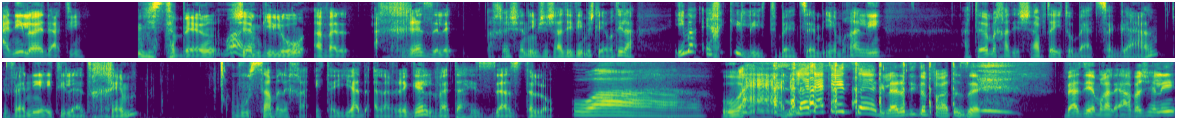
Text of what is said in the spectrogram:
אני לא ידעתי, מסתבר, וואלה. שהם גילו, אבל אחרי זה, אחרי שנים ששאלתי את אמא שלי, אמרתי לה, אמא, איך גילית בעצם? היא אמרה לי, אתה יום אחד ישבת איתו בהצגה, ואני הייתי לידכם, והוא שם עליך את היד על הרגל, ואתה הזזת לו. וואו. וואו, אני לא ידעתי את זה, אני לא ידעתי את הפרט הזה. ואז היא אמרה לאבא שלי.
